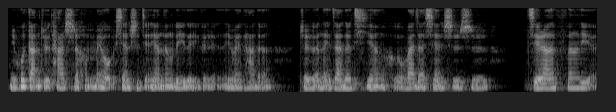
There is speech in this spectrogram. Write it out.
你会感觉他是很没有现实检验能力的一个人，因为他的这个内在的体验和外在现实是截然分裂，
